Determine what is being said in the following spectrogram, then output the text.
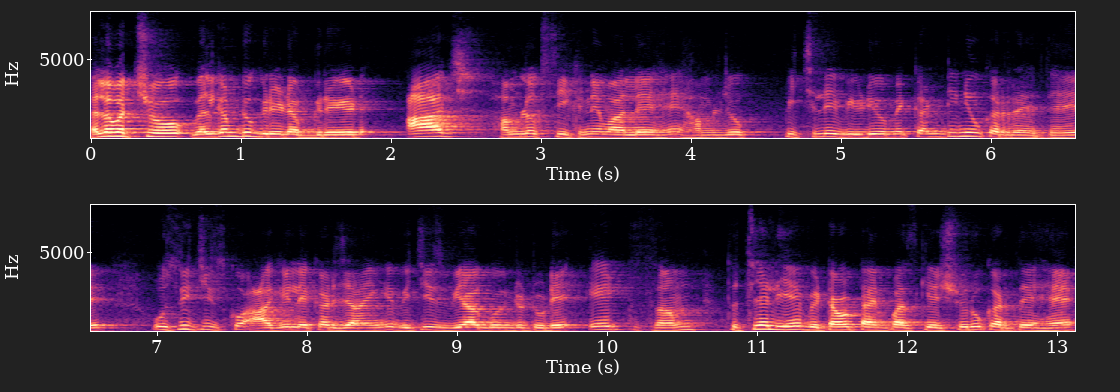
हेलो बच्चों वेलकम टू ग्रेड अपग्रेड आज हम लोग सीखने वाले हैं, हम जो पिछले वीडियो में कंटिन्यू कर रहे थे, उसी चीज़ को आगे लेकर जाएँगे which is we are going to today at some तो चलिए विदाउट टाइम पास किए शुरू करते हैं।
